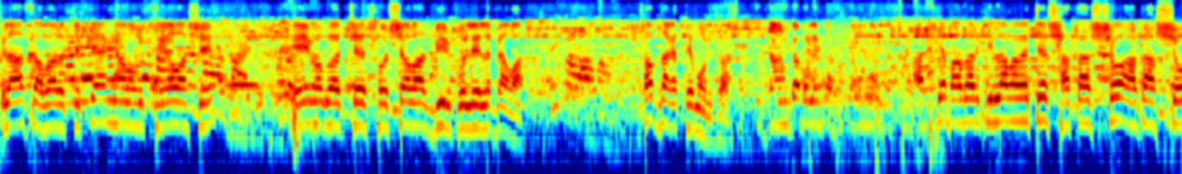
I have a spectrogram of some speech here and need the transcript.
প্লাস আবার হচ্ছে ট্যাংনামাগুর থেকেও আসে এই মগ হচ্ছে শস্যাবাদ বীরপল্লি এলে ব্যবহার। সব জায়গার থেকে মরিচ আসে। আজকে বাজার কিনলাম হচ্ছে সাতাশশো আঠাশশো।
